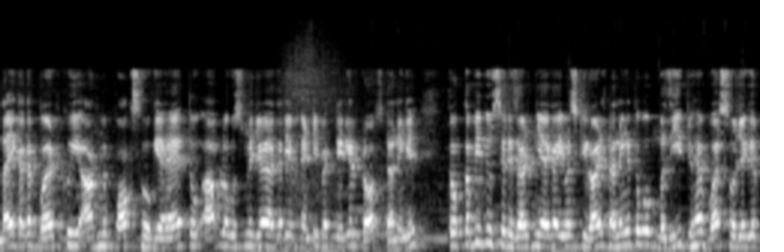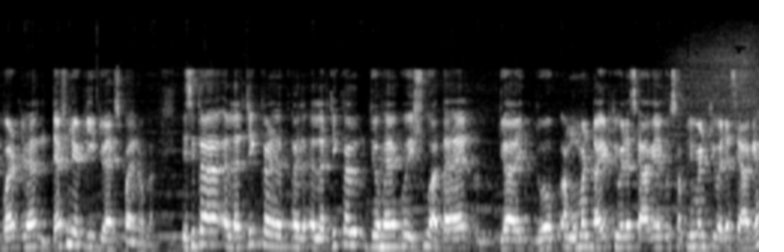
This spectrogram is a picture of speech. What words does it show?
लाइक like अगर बर्ड की आँख में पॉक्स हो गया है तो आप लोग उसमें जो है, अगर ये एंटी बैक्टीरियल ड्रॉप्स डालेंगे तो कभी भी उससे रिज़ल्ट नहीं आएगा इवन स्टीरॉयड डालेंगे तो वो मजीद जो है वर्स हो जाएगी और बर्ड जो है डेफिनेटली जो एक्सपायर होगा। इसी तरह एलर्जिक एलर्जिकल जो है कोई इशू आता है जो अमूमन डाइट की वजह से आ गया कोई सप्लीमेंट की वजह से आ गया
